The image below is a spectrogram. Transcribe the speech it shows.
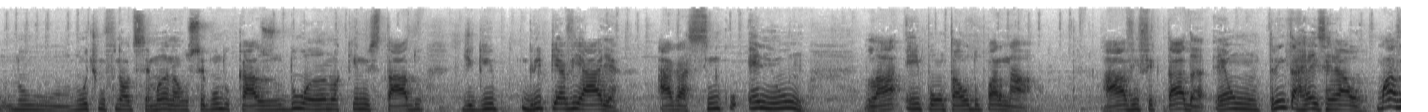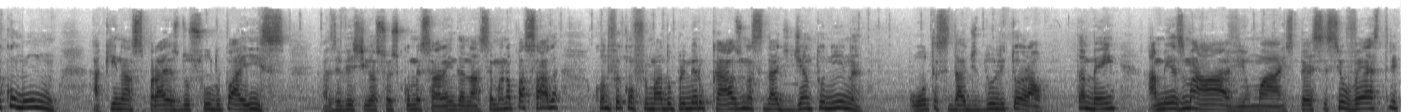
no, no último final de semana o segundo caso do ano aqui no estado de gri- gripe aviária H5N1 lá em Pontal do Paraná. A ave infectada é um 30 réis real, uma ave comum aqui nas praias do sul do país. As investigações começaram ainda na semana passada, quando foi confirmado o primeiro caso na cidade de Antonina, outra cidade do litoral. Também a mesma ave, uma espécie silvestre,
